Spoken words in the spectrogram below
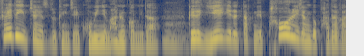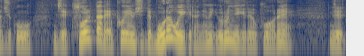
Fed 입장에서도 굉장히 고민이 많을 겁니다. 음. 그래서 이 얘기를 딱 이제 파월 의장도 받아가지고 이제 9월달에 FOMC 때 뭐라고 얘기를 하냐면 이런 얘기를 해요. 9월에 이제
